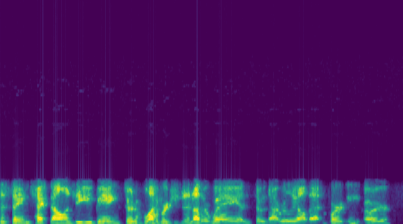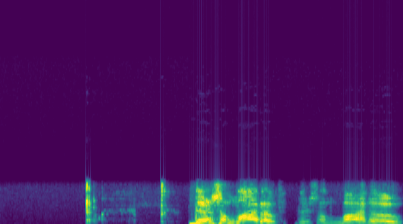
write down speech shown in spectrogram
the same technology being sort of leveraged in another way, and so not really all that important? Or there's a lot of there's a lot of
